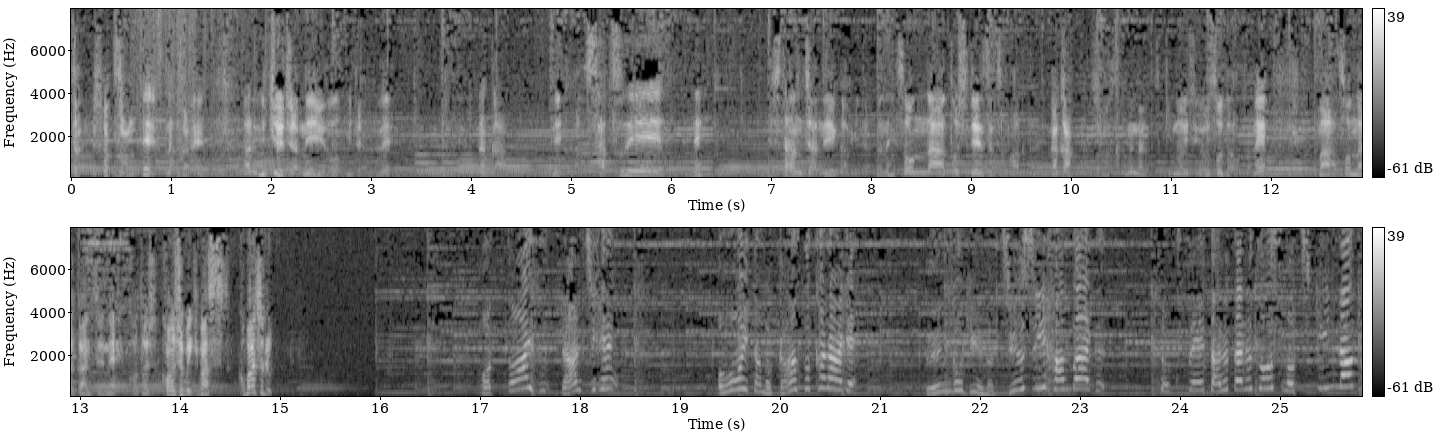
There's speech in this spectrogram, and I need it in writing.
話だったりしますもんね。なんかね、あれ宇宙じゃねえよ、みたいなね。なんか、ね、あの撮影ね、したんじゃねえかみたいなね、そんな都市伝説もあったり、なかったりしますよね。なんか月の石が嘘だとかね。まあ、そんな感じでね、今年、今週も行きます。コマーシャルホットアイズランチ編大分の元祖唐揚げ豊後牛のジューシーハンバーグ特製タルタルソースのチキン南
